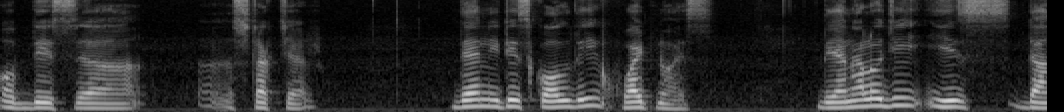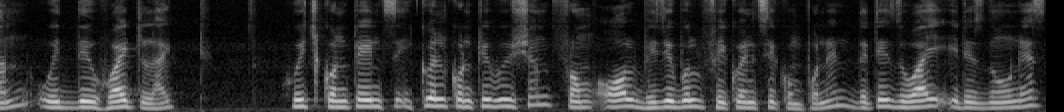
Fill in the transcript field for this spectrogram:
of this uh, uh, structure, then it is called the white noise. The analogy is done with the white light which contains equal contribution from all visible frequency component that is why it is known as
